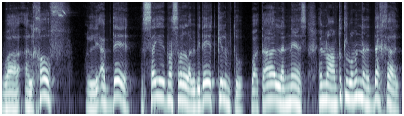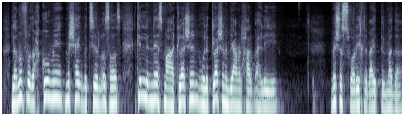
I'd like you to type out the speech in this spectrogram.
والخوف اللي أبداه السيد نصر الله ببداية كلمته وقت قال للناس إنه عم تطلبوا منا نتدخل لنفرض حكومة مش هيك بتصير القصص؟ كل الناس مع كلاشن والكلاشن بيعمل حرب أهلية. مش الصواريخ لبعيدة المدى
